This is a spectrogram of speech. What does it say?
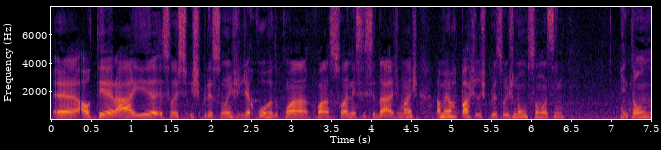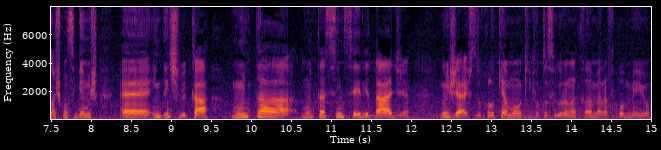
é, alterar aí as suas expressões de acordo com a, com a sua necessidade, mas a maior parte das pessoas não são assim então nós conseguimos é, identificar muita, muita sinceridade nos gestos. Eu coloquei a mão aqui que eu estou segurando a câmera, ficou meio,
